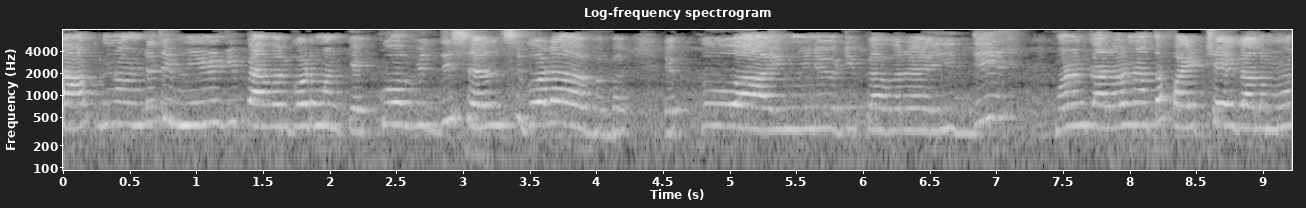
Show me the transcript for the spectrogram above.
రాకుండా ఉంటుంది ఇమ్యూనిటీ పవర్ కూడా మనకి ఎక్కువ అవుద్ది సెల్స్ కూడా ఎక్కువ ఇమ్యూనిటీ పవర్ అయ్యిద్ది మనం కరోనాతో ఫైట్ చేయగలము.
